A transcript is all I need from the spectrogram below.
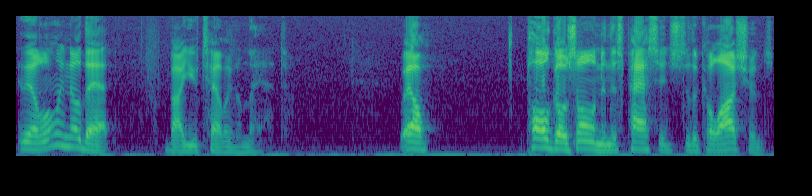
And they'll only know that by you telling them that. Well, Paul goes on in this passage to the Colossians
